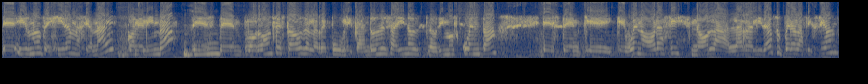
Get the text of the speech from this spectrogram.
eh, irnos de gira nacional con el INBA este, por 11 estados de la República. Entonces ahí nos, nos dimos cuenta este, que, que bueno, ahora sí, no la, la realidad supera la ficción,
